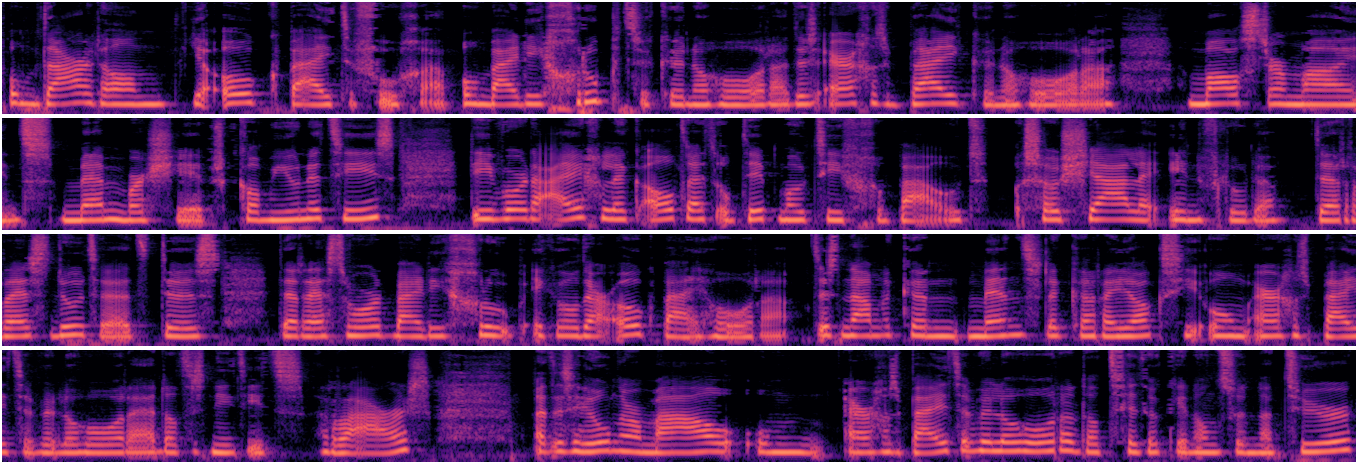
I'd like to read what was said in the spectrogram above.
om daar dan je ook bij te voegen. Om bij die groep te kunnen horen. Dus ergens bij kunnen horen. Masterminds, memberships, communities, die worden eigenlijk altijd op dit motief gebouwd. Sociale invloeden. De rest doet het. Dus de rest hoort bij die groep. Ik wil daar ook bij horen. Het is namelijk een menselijke reactie om ergens bij te willen horen. Dat is niet iets raars. Het is heel normaal om ergens bij te willen horen. Dat zit ook in onze natuur.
